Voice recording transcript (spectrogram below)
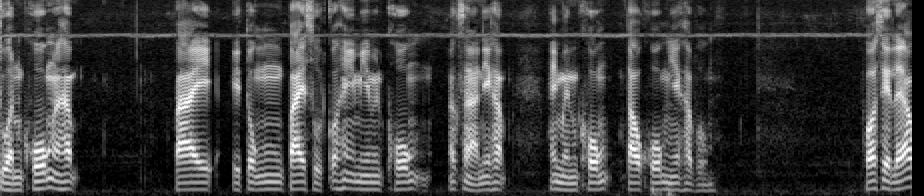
ส่วนโค้งนะครับปลายตรงปลายสุดก็ให้มีเป็นโค้งลักษณะนี้ครับ ให้เหมือนโค้งเตาโค้งอย่างนี้ยครับผม พอเสร็จแล้ว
